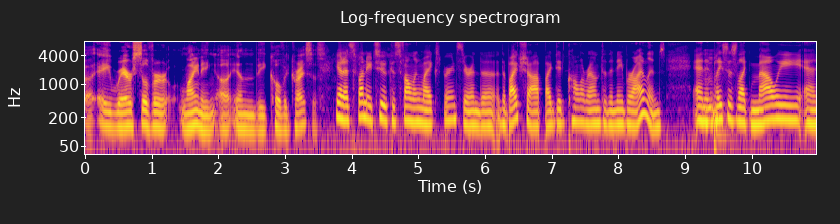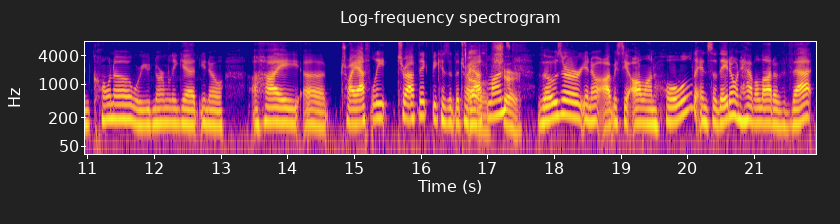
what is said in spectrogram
uh, a rare silver lining uh, in the COVID crisis. Yeah, and it's funny too because following my experience there in the the bike shop, I did call around to the neighbor islands, and in Mm. places like Maui and Kona, where you'd normally get, you know. A high uh, triathlete traffic because of the triathlons. Oh, sure. Those are, you know, obviously all on hold. And so they don't have a lot of that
